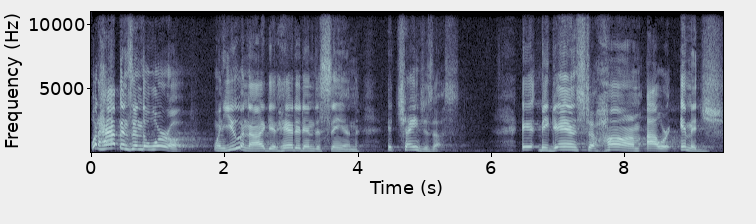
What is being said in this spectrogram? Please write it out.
What happens in the world when you and I get headed into sin? It changes us it begins to harm our image.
